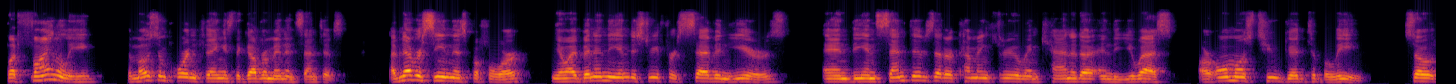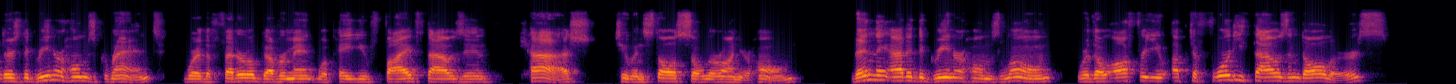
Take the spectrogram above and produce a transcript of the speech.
But finally, the most important thing is the government incentives. I've never seen this before. You know, I've been in the industry for seven years, and the incentives that are coming through in Canada and the US are almost too good to believe. So there's the Greener Homes Grant, where the federal government will pay you 5,000 cash to install solar on your home. Then they added the Greener Homes Loan, where they'll offer you up to $40,000,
